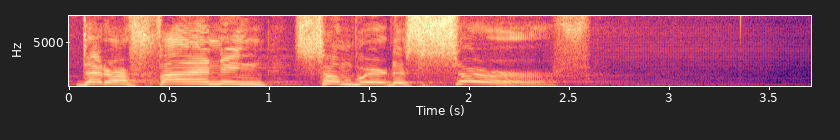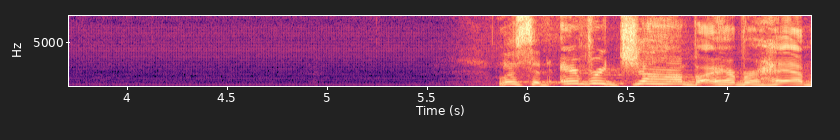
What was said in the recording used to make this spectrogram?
that are finding somewhere to serve. Listen, every job I ever had,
